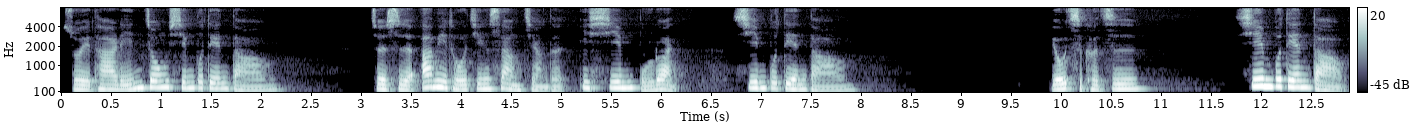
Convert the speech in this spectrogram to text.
所以他临终心不颠倒。这是《阿弥陀经》上讲的“一心不乱，心不颠倒”。由此可知，心不颠倒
